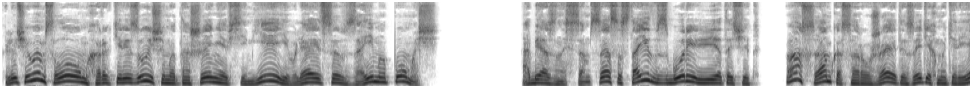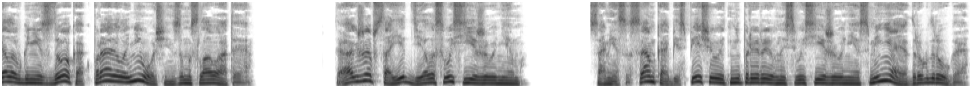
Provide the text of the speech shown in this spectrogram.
Ключевым словом, характеризующим отношения в семье, является взаимопомощь. Обязанность самца состоит в сборе веточек, а самка сооружает из этих материалов гнездо, как правило, не очень замысловатое. Также обстоит дело с высиживанием. Самец и самка обеспечивают непрерывность высиживания, сменяя друг друга.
